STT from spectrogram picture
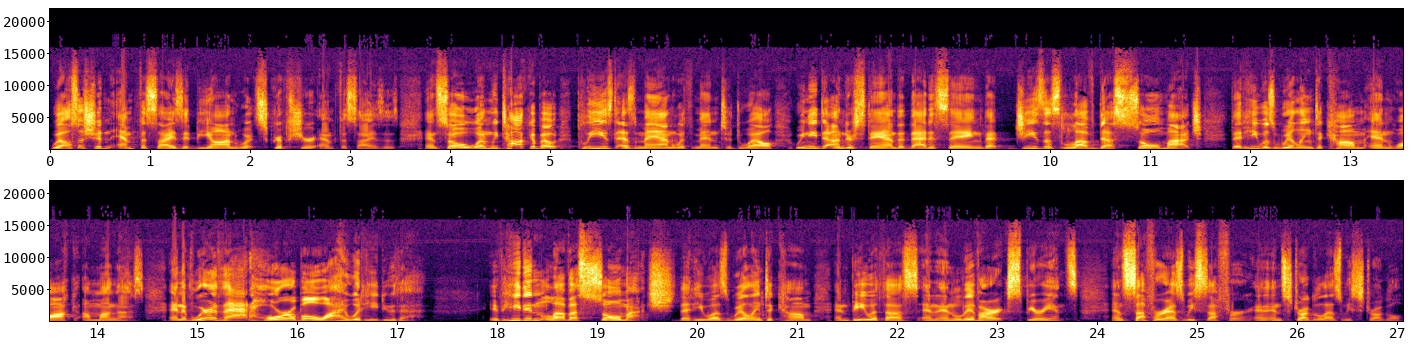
we also shouldn't emphasize it beyond what Scripture emphasizes. And so when we talk about pleased as man with men to dwell, we need to understand that that is saying that Jesus loved us so much that he was willing to come and walk among us. And if we're that horrible, why would he do that? If he didn't love us so much that he was willing to come and be with us and, and live our experience and suffer as we suffer and, and struggle as we struggle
